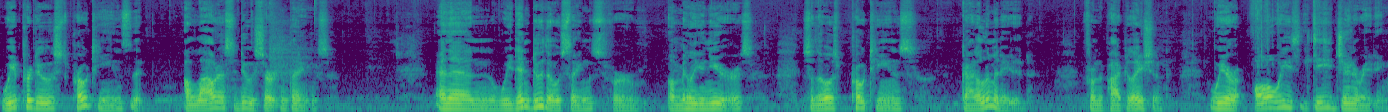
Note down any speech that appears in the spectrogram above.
we produced proteins that allowed us to do certain things. And then we didn't do those things for a million years. So those proteins got eliminated from the population. We are always degenerating.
